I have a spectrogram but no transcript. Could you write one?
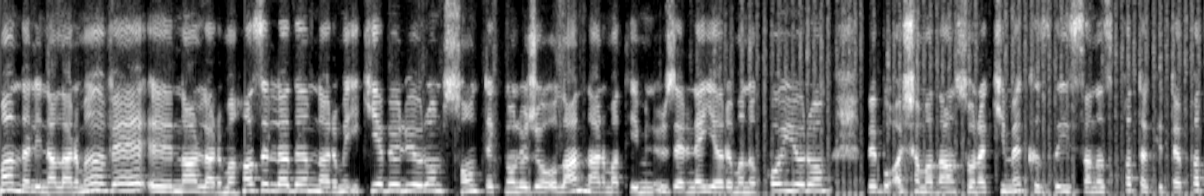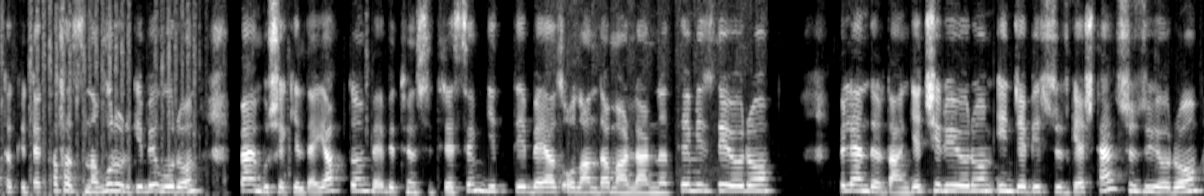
mandalinalarımı ve e, narlarımı hazırladım. Narımı ikiye bölüyorum. Son teknoloji olan nar matiğimin üzerine yarımını koyuyorum ve bu aşamadan sonra kime kızdıysanız pataküte pataküte kafasına vurur gibi vurun. Ben bu şekilde yaptım ve bütün stresim gitti. Beyaz olan damarlarını temizliyorum. Blender'dan geçiriyorum. İnce bir süzgeçten süzüyorum.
